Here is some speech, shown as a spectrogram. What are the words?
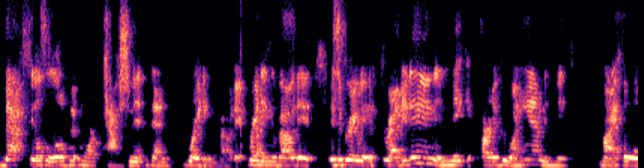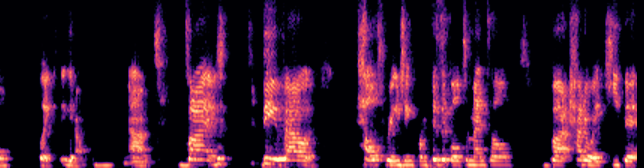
That feels a little bit more passionate than writing about it. Writing right. about it is a great way to thread it in and make it part of who I am and make my whole, like, you know, um, vibe be about health ranging from physical to mental. But how do I keep it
